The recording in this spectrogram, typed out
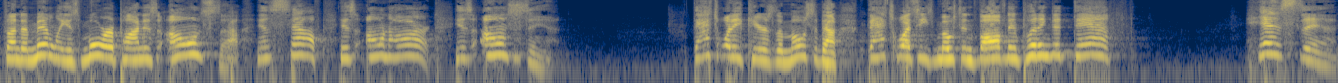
fundamentally is more upon his own self, himself, his own heart, his own sin. That's what he cares the most about. That's what he's most involved in putting to death. His sin.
